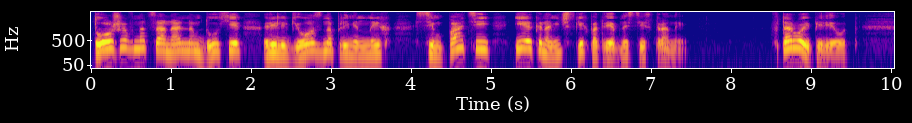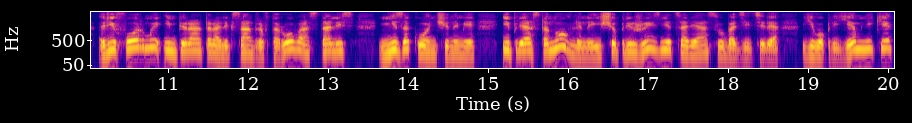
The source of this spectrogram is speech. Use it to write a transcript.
тоже в национальном духе религиозно-племенных симпатий и экономических потребностей страны. Второй период. Реформы императора Александра II остались незаконченными и приостановлены еще при жизни царя-освободителя. Его преемники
